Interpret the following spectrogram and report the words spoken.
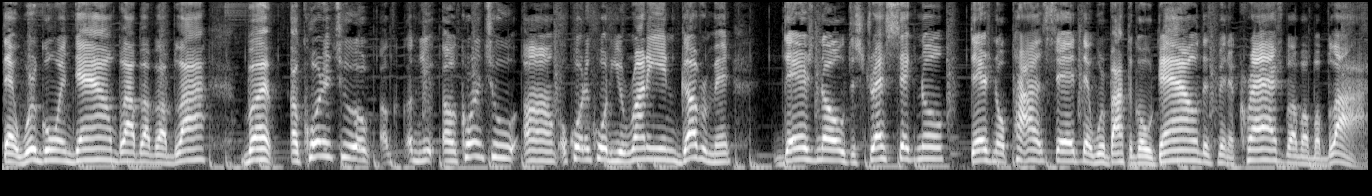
that we're going down, blah blah blah blah. But according to uh, according to um, according to the Iranian government, there's no distress signal. There's no pilot said that we're about to go down. There's been a crash, blah blah blah blah.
